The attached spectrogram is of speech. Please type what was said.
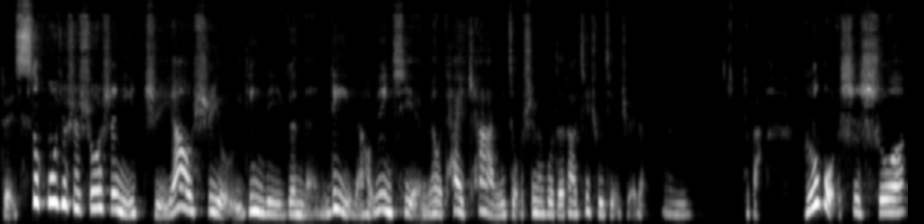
对，似乎就是说是你只要是有一定的一个能力，然后运气也没有太差，你总是能够得到基础解决的。嗯对吧如果是说，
